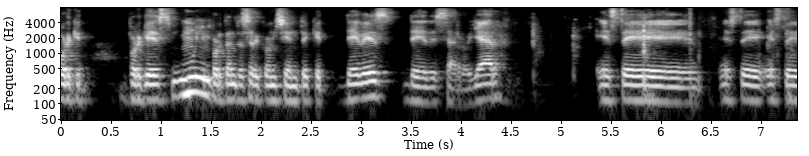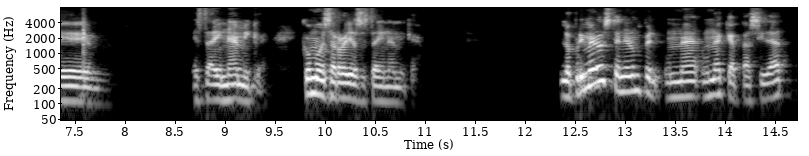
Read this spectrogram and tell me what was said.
porque, porque es muy importante ser consciente que debes de desarrollar este, este, este, esta dinámica. ¿Cómo desarrollas esta dinámica? Lo primero es tener una, capacidad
